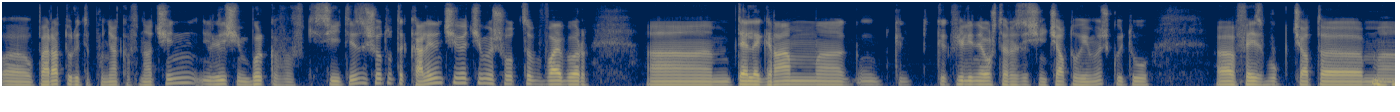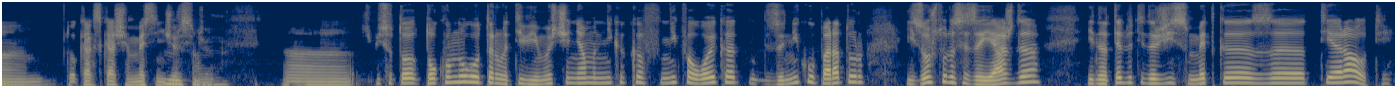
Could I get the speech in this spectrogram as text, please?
а, операторите по някакъв начин или ще им бърка в кисиите, защото така ли иначе вече имаш WhatsApp, Viber, Telegram, какви ли не още различни чатове имаш, които Facebook чата, mm-hmm. то как се каже. Messenger. А, в смисъл, то, толкова много альтернативи имаш, че няма никакъв, никаква лойка за никой оператор изобщо да се заяжда и на теб да ти държи сметка за тия работи.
